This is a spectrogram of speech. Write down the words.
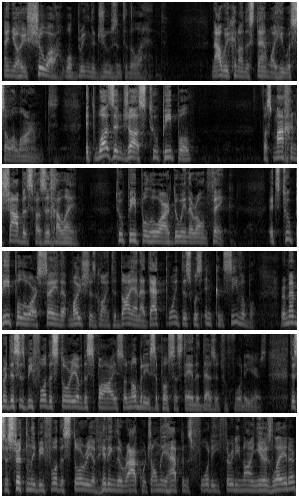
and Yehoshua will bring the Jews into the land. Now we can understand why he was so alarmed. It wasn't just two people, was machen Shabbos two people who are doing their own thing. It's two people who are saying that Moshe is going to die, and at that point, this was inconceivable. Remember, this is before the story of the spies, so nobody is supposed to stay in the desert for 40 years. This is certainly before the story of hitting the rock, which only happens 40, 39 years later.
